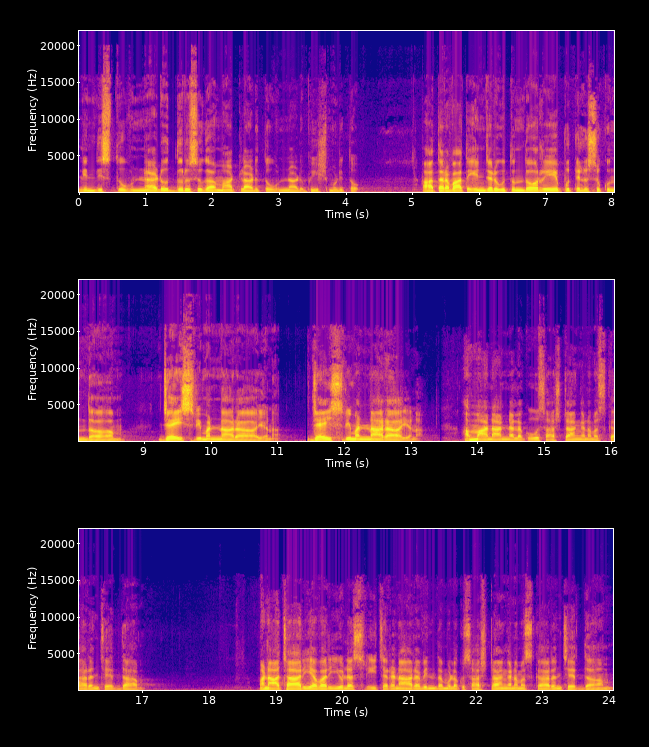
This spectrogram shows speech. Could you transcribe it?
నిందిస్తూ ఉన్నాడు దురుసుగా మాట్లాడుతూ ఉన్నాడు భీష్ముడితో. ఆ తర్వాత ఏం జరుగుతుందో రేపు తెలుసుకుందాం. జై శ్రీమన్నారాయణ. జై శ్రీమన్నారాయణ. అమ్మా నాన్నలకు సాష్టాంగ నమస్కారం చేద్దాం. మన ఆచార్యవర్యుల శ్రీచరణారవిందములకు సాష్టాంగ నమస్కారం చేద్దాం.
